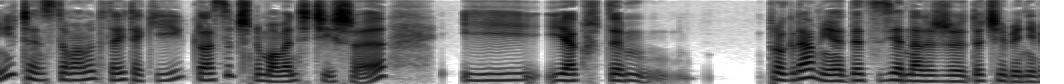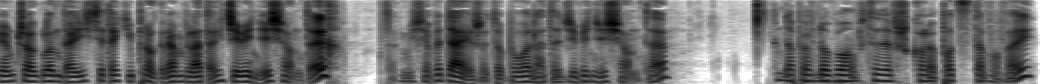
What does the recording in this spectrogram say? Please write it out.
I często mamy tutaj taki klasyczny moment ciszy, i jak w tym programie Decyzja należy do ciebie, nie wiem czy oglądaliście taki program w latach 90. Tak mi się wydaje, że to były lata 90 na pewno byłam wtedy w szkole podstawowej,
